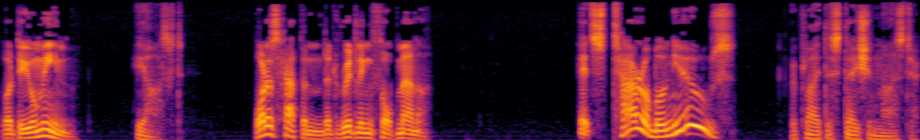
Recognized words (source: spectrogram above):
What do you mean? he asked. What has happened at Ridlingthorpe Manor? It's terrible news, replied the station master.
